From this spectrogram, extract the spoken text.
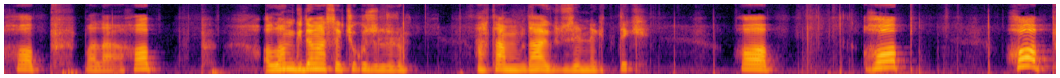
Hop bala hop. Allah'ım gidemezsek çok üzülürüm. Ha tamam daha üzerine gittik. Hop. Hop. Hop.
